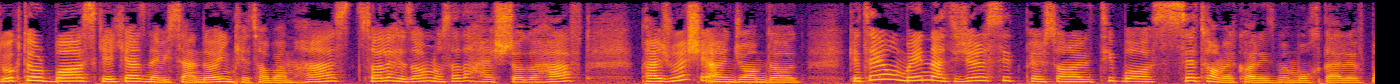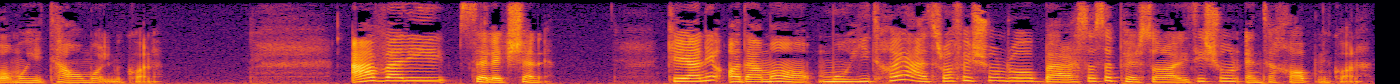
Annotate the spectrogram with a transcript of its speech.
دکتر باس که یکی از نویسنده این کتابم هست سال 1987 پژوهشی انجام داد که طی اون به این نتیجه رسید personality با سه تا مکانیزم مختلف با محیط تعامل می‌کنه. اولی selection ه که یعنی آدما محیط های اطرافشون رو بر اساس personality شون انتخاب می‌کنن.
